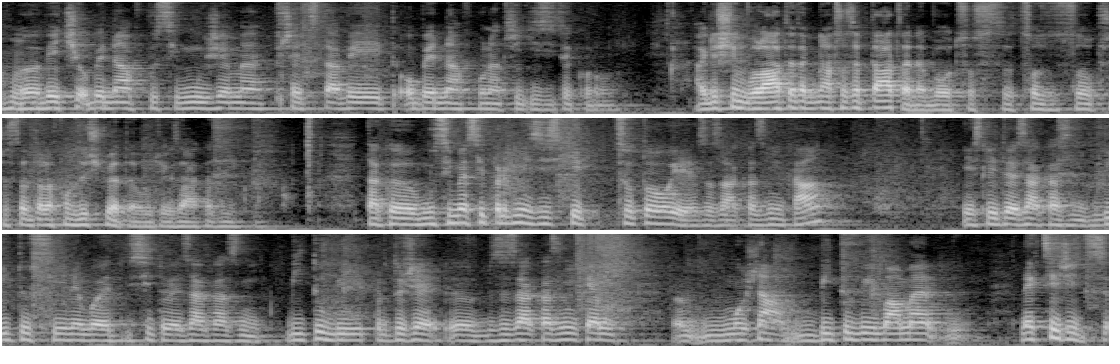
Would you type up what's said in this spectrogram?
Uh-huh. Větší objednávku si můžeme představit objednávku na 3000 korun. A když jim voláte, tak na co se ptáte, nebo co, co, co přes ten telefon zjišťujete u těch zákazníků? Tak uh, musíme si prvně zjistit, co to je za zákazníka, jestli to je zákazník B2C nebo jestli to je zákazník B2B, protože se zákazníkem možná B2B máme nechci říct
